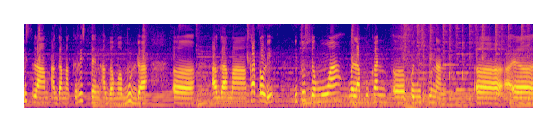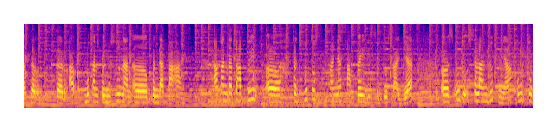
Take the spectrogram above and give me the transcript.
Islam agama Kristen agama Buddha eh, agama Katolik itu semua melakukan eh, penyusunan eh, eh ter, ter, bukan penyusunan eh, pendataan akan tetapi uh, terputus hanya sampai di situ saja. Uh, untuk selanjutnya, untuk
